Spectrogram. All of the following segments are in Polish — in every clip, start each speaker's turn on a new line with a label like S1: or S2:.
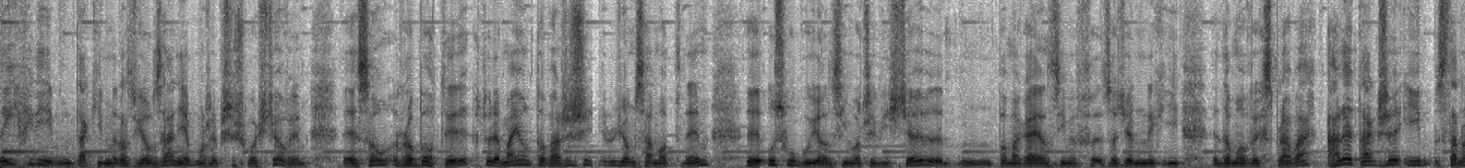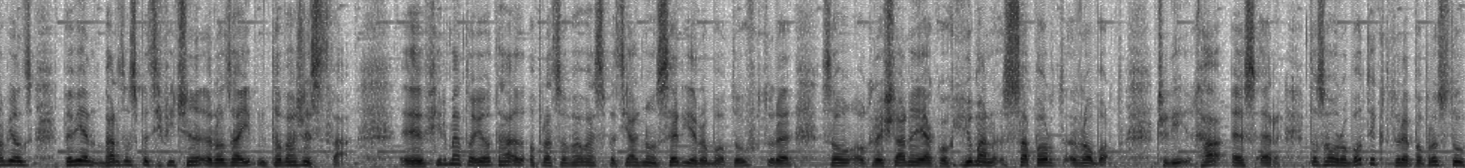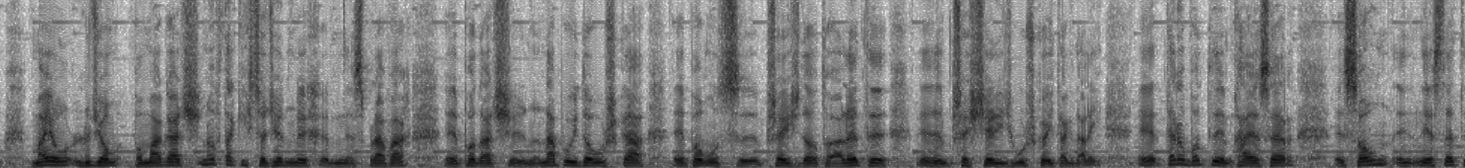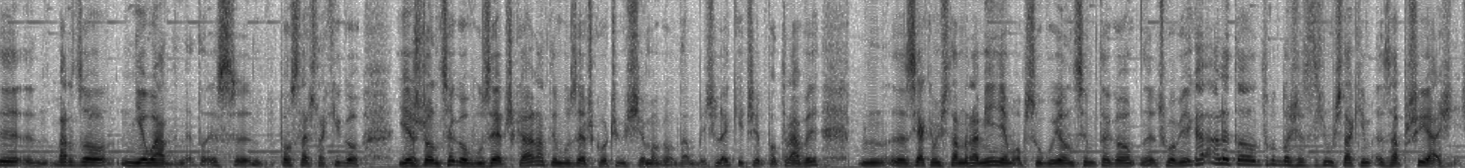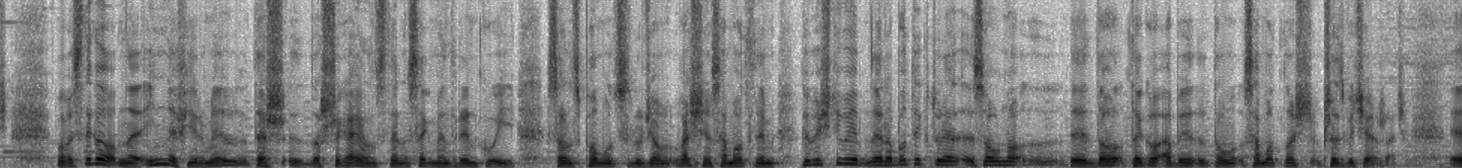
S1: Tej chwili takim rozwiązaniem, może przyszłościowym, e, są roboty, które mają towarzyszyć ludziom samotnym, e, usługując im oczywiście, m, pomagając im w codziennych i domowych sprawach, ale także i stanowiąc pewien bardzo specyficzny rodzaj towarzystwa. E, Firma Toyota opracowała specjalną serię robotów, które są określane jako Human Support Robot, czyli HSR. To są roboty, które po prostu mają ludziom pomagać no, w takich codziennych sprawach, e, podać napój do łóżka, e, pomóc e, przejść do toalety, prześcielić łóżko i tak dalej. Te roboty HSR są niestety bardzo nieładne. To jest postać takiego jeżdżącego wózeczka. Na tym wózeczku oczywiście mogą tam być leki czy potrawy z jakimś tam ramieniem obsługującym tego człowieka, ale to trudno się z czymś takim zaprzyjaźnić. Wobec tego inne firmy, też dostrzegając ten segment rynku i chcąc pomóc ludziom właśnie samotnym, wymyśliły roboty, które są no, do tego, aby tą samotność przezwyciężać.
